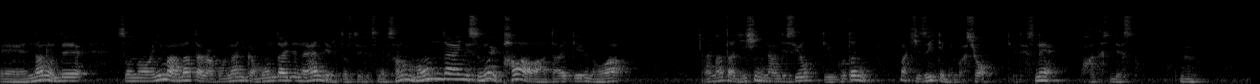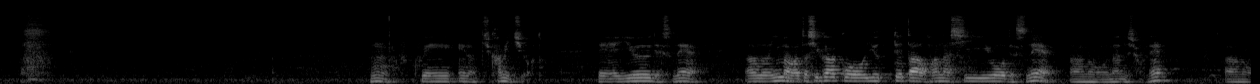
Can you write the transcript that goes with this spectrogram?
えー、なのでその今あなたがこう何か問題で悩んでいるとしてですね。その問題にすごいパワーを与えているのはあなた自身なんですよっていうことに、まあ、気づいてみましょうっていうですね。お話ですと。うん。うん、復縁への近道をというですね。あの今私がこう言ってたお話をですねあの何でしょうね。あの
